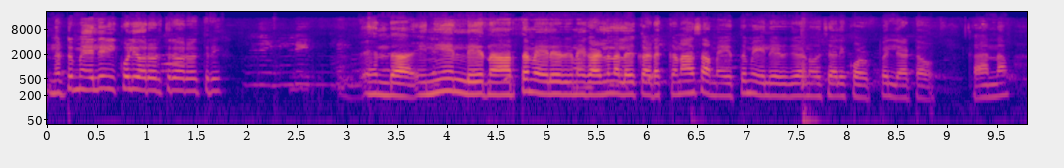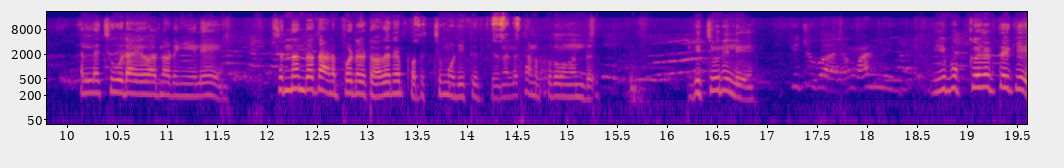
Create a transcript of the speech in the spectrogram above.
എന്നിട്ട് മേലെ ഈക്കോളി ഓരോരുത്തർ ഓരോരുത്തർ എന്താ ഇനിയല്ലേ നേരത്തെ മേലെഴുകണേക്കാളും നല്ലത് കിടക്കണ ആ സമയത്ത് മേലെഴുകുകയെന്ന് വെച്ചാൽ കുഴപ്പമില്ല കേട്ടോ കാരണം നല്ല ചൂടായി വന്ന് തുടങ്ങിയില്ലേ. പക്ഷെ ഇന്നെന്താ തണുപ്പുണ്ട് കേട്ടോ. അതന്നെ പുതച്ച് മൂടിയിട്ടിരിക്കുന്നു. നല്ല തണുപ്പ് തോന്നുന്നുണ്ട്. കിച്ചുവിനില്ലേ? ഈ ബുക്കുകളെടുത്തേക്ക്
